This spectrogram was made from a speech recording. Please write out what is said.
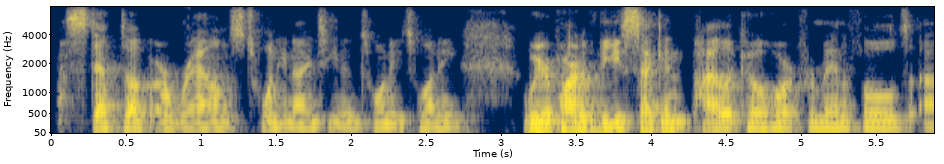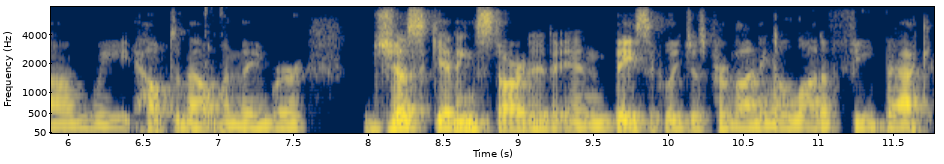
stepped up around 2019 and 2020. We were part of the second pilot cohort for Manifold. Um, we helped them out when they were just getting started and basically just providing a lot of feedback.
